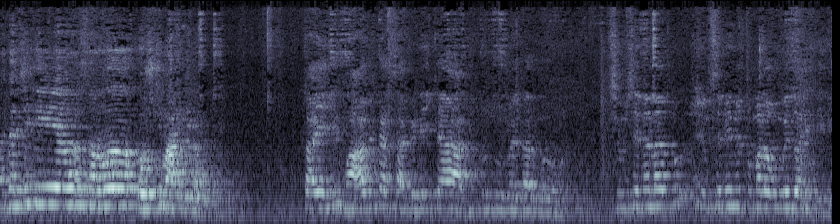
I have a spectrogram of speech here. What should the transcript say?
आणि त्यांची अ, सर्व गोष्टी मार्गी लावू काही महाविकास आघाडीच्या अधिकृत उमेदवार म्हणून शिवसेनेला तु- शिवसेनेने तुम्हाला उमेदवारी दिली.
